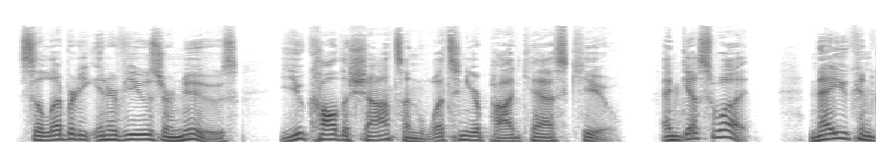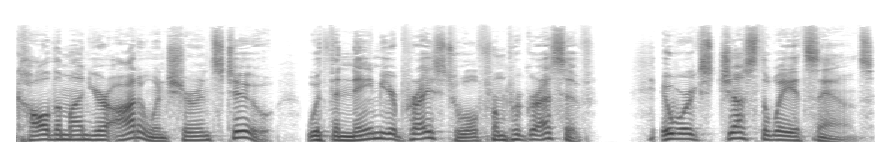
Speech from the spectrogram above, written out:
celebrity interviews or news, you call the shots on what's in your podcast queue. And guess what? Now you can call them on your auto insurance too with the Name Your Price tool from Progressive. It works just the way it sounds.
